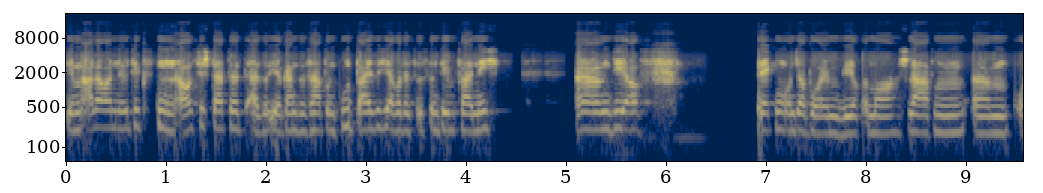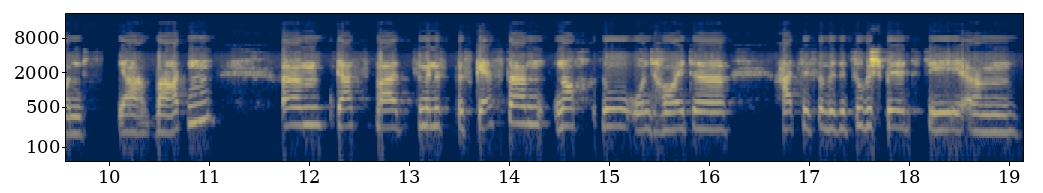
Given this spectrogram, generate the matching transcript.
dem Allernötigsten ausgestattet, also ihr ganzes Hab und Gut bei sich, aber das ist in dem Fall nicht, ähm, die auf Decken unter Bäumen, wie auch immer, schlafen ähm, und ja, warten. Ähm, das war zumindest bis gestern noch so und heute hat sich so ein bisschen zugespitzt. Die ähm,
